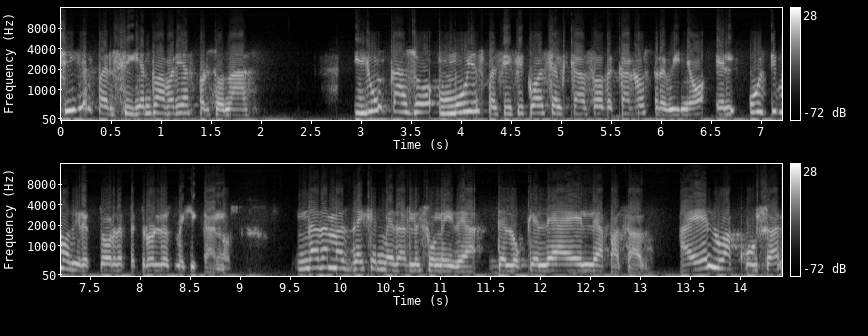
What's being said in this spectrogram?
siguen persiguiendo a varias personas Y un caso muy específico es el caso de Carlos Treviño, el último director de Petróleos Mexicanos. Nada más déjenme darles una idea de lo que le a él le ha pasado. A él lo acusan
